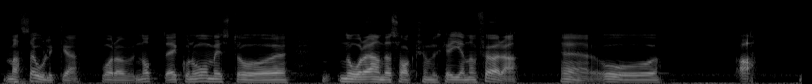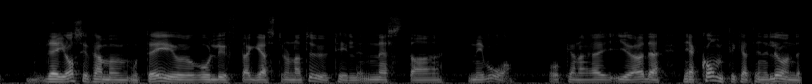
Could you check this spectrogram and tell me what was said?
massa olika, varav något är ekonomiskt och eh, några andra saker som vi ska genomföra. Eh, och ja, det jag ser fram emot det är ju att lyfta gastronatur till nästa nivå och kunna göra det. När jag kom till Katrinelund,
